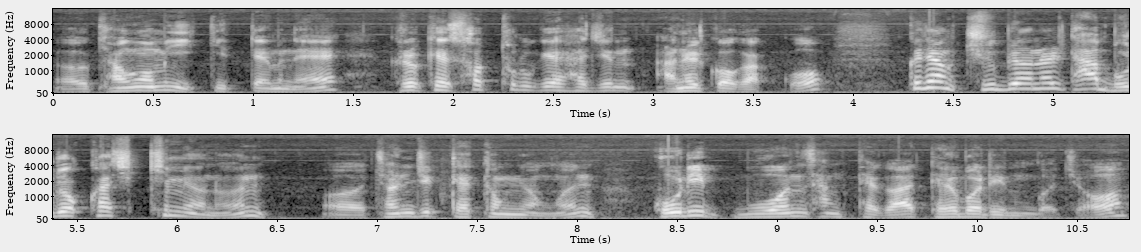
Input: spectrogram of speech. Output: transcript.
어, 경험이 있기 때문에 그렇게 서투르게 하진 않을 것 같고 그냥 주변을 다 무력화시키면은 어, 전직 대통령은 고립 무원 상태가 되어버리는 거죠.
